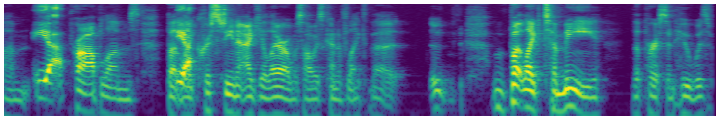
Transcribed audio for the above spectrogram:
um Yeah. problems, but Yeah. like Christina Aguilera was always kind of like the but like to me, the person who was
